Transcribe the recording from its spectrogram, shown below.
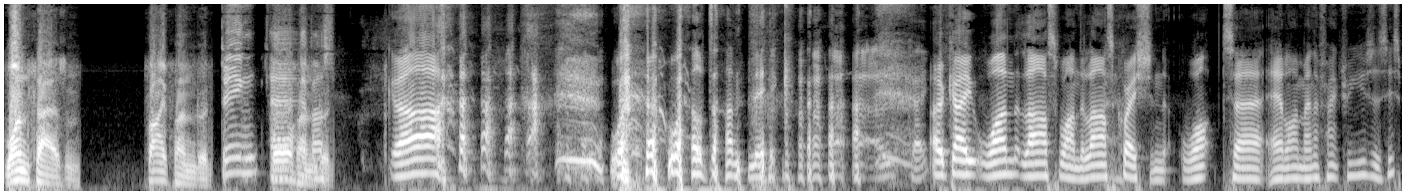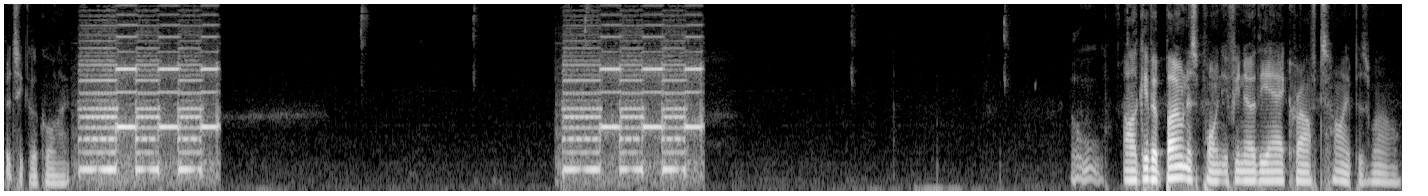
1,500. Ding. 400. Airbus. Ah, well, well done, Nick. okay. okay, one last one. The last question: What uh, airline manufacturer uses this particular call out? Ooh. I'll give a bonus point if you know the aircraft type as well.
